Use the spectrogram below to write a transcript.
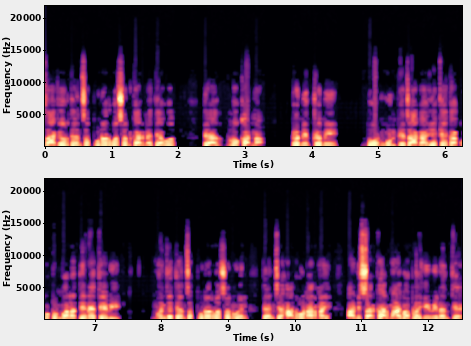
जागेवर त्यांचं पुनर्वसन करण्यात यावं. त्या लोकांना कमीत कमी दोन गुंठे जागा एक एका कुटुंबाला देण्यात यावी. म्हणजे त्यांचं पुनर्वसन होईल त्यांचे हाल होणार नाही आणि सरकार मायबापला ही विनंती आहे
